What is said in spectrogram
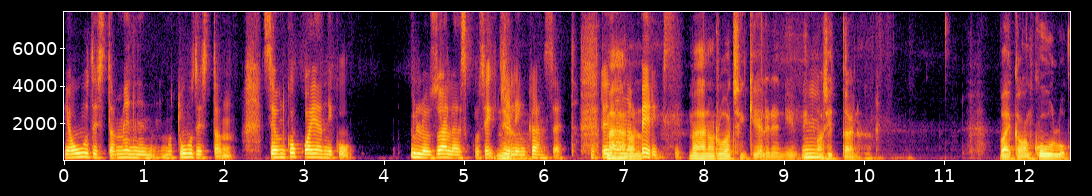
Ja uudestaan menen, mutta uudestaan se on koko ajan niin kuin ylös alas kuin se kielin Joo. kanssa. Että, mutta en mähän on, periksi. Mähän on ruotsinkielinen, niin, niin mm. osittain vaikka on kuullut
